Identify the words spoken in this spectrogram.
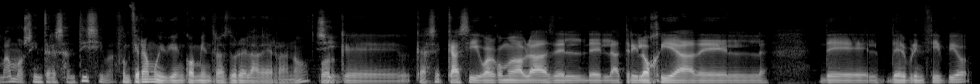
vamos, interesantísimas. Funciona muy bien con Mientras dure la guerra, ¿no? Sí. Porque casi, casi igual como hablabas del- de la trilogía del, del, del principio,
